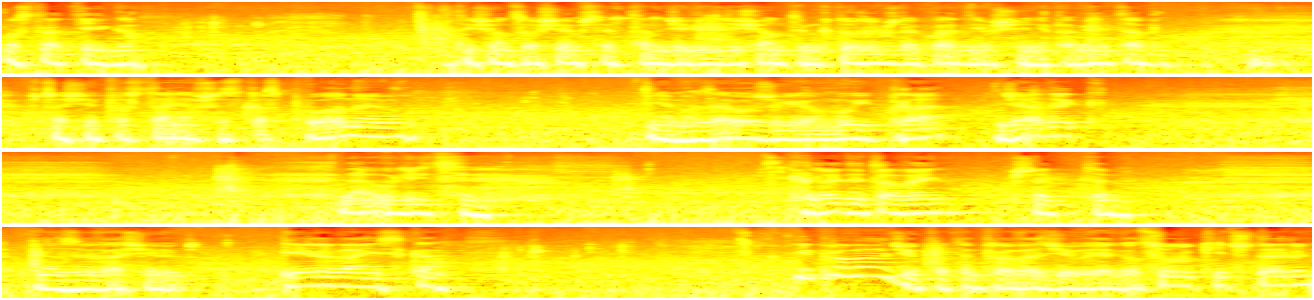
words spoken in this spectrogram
ostatniego. W 1890 którymś dokładnie już się nie pamięta, bo w czasie powstania wszystko spłonęło. Nie ma, założył ją mój pradziadek na ulicy Kredytowej. Przedtem nazywa się Irwańska. I prowadził, potem prowadziły jego córki cztery,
